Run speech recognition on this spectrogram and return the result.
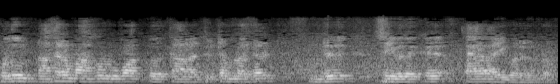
பொது நகரமாக உருவாக்குவதற்கான திட்டமிடல்கள் இன்று செய்வதற்கு தயாராகி வருகின்றோம்.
